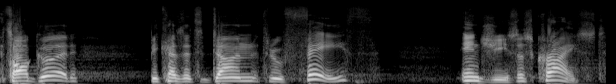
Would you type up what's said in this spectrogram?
It's all good because it's done through faith in Jesus Christ.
